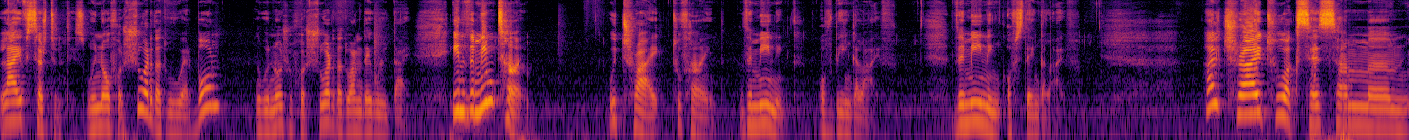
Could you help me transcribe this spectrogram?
life certainties. We know for sure that we were born, and we know for sure that one day we'll die. In the meantime, we try to find the meaning of being alive, the meaning of staying alive. I'll try to access some um,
